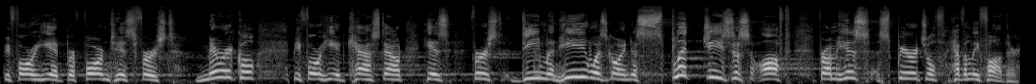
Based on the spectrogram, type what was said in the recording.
before he had performed his first miracle, before he had cast out his first demon, he was going to split Jesus off from his spiritual heavenly father.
